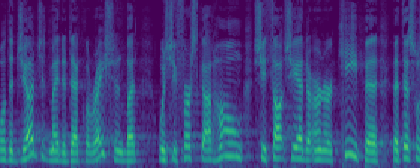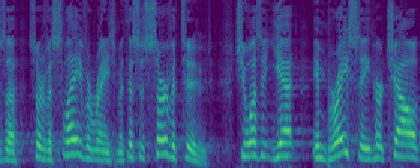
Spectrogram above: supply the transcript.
Well, the judge had made a declaration, but when she first got home, she thought she had to earn her keep, uh, that this was a sort of a slave arrangement. This is servitude. She wasn't yet embracing her child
